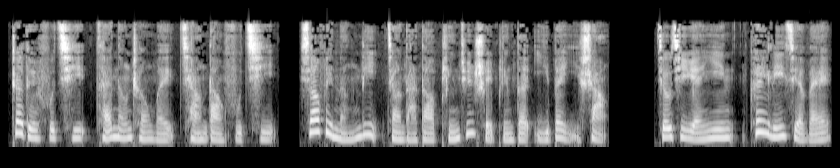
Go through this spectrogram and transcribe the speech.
这对夫妻才能成为强档夫妻，消费能力将达到平均水平的一倍以上。究其原因，可以理解为，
